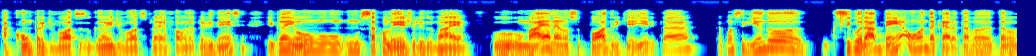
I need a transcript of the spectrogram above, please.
a compra de votos, o ganho de votos para a reforma da Previdência, e ganhou um, um sacolejo ali do Maia. O, o Maia, né, nosso podre, que aí ele tá tá conseguindo segurar bem a onda, cara. Tava, tava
